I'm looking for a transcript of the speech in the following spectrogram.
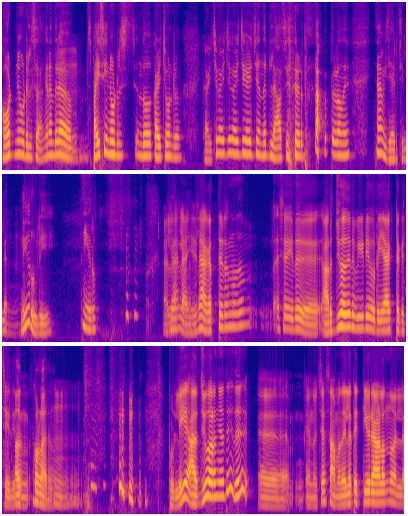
ഹോട്ട് നൂഡിൽസ് അങ്ങനെ എന്തോ സ്പൈസി നൂഡിൽസ് എന്തോ കഴിച്ചുകൊണ്ടിരുന്നു. കഴിച്ച് കഴിച്ച് കഴിച്ച് കഴിച്ച് എന്നിട്ട് ലാസ്റ്റ് എടുത്ത് അകത്തിടന്ന് ഞാൻ വിചാരിച്ചില്ല. നീറൂലി? നീറും. അല്ല അല്ല ഇതിലകത്തിടുന്നതും പക്ഷെ ഇത് അർജു അതിന് വീഡിയോ റിയാക്ട് ഒക്കെ ചെയ്തിട്ടുണ്ട്. കൊള്ളായിരുന്നു. പുള്ളി അജു പറഞ്ഞത് ഇത് ഏഹ്, എന്ന് വെച്ചാൽ സമനില തെറ്റിയ ഒരാളൊന്നും അല്ല.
